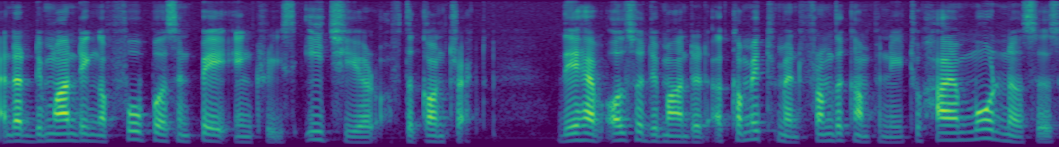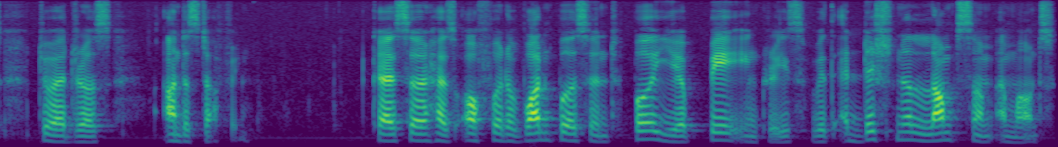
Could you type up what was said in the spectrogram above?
and are demanding a 4 percent pay increase each year of the contract. They have also demanded a commitment from the company to hire more nurses to address understaffing. Kaiser has offered a 1% per year pay increase with additional lump sum amounts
